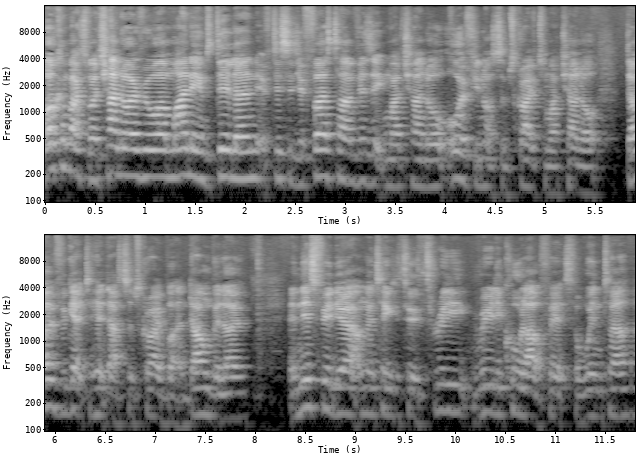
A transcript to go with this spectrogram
Welcome back to my channel everyone, my name's Dillan. If this is your first time visiting my channel or if you're not subscribed to my channel, don't forget to hit that subscribe button down below. In this video I'm going to take you through three really cool outfits for winter.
